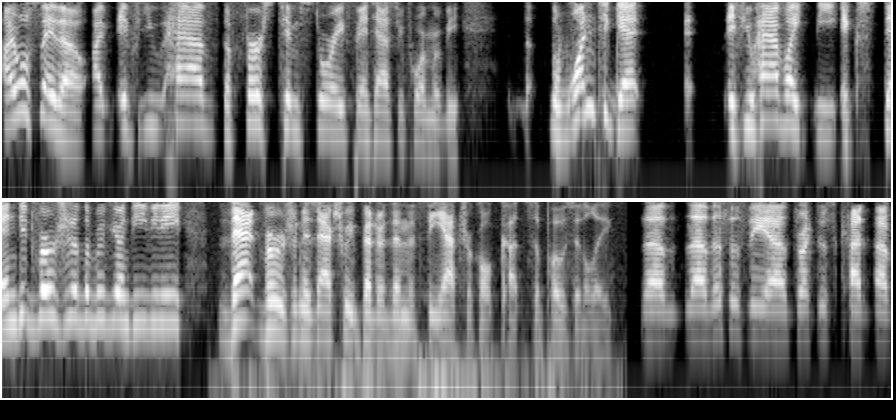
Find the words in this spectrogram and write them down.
I will say though, I, if you have the first Tim Story Fantastic Four movie, the, the one to get, if you have like the extended version of the movie on DVD, that version is actually better than the theatrical cut, supposedly. Now, now this is the uh, director's cut of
